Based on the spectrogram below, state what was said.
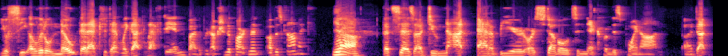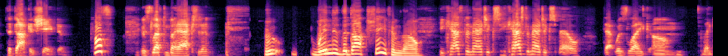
you'll see a little note that accidentally got left in by the production department of this comic Yeah. That says, uh, "Do not add a beard or stubble to Nick from this point on." Uh, doc, the doc has shaved him. What? It was left him by accident. Who? When did the doc shave him though? He cast the magic. He cast a magic spell that was like, um, like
